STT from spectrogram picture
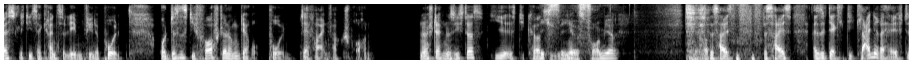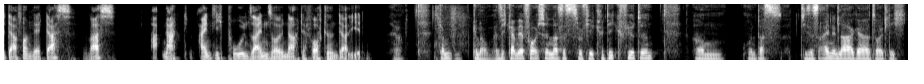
westlich dieser Grenze leben viele Polen. Und das ist die Vorstellung der Polen, sehr vereinfacht gesprochen. Ne, Steffen, du siehst das? Hier ist die Kürze. Ich sehe es vor mir. Ja. Das heißt, das heißt, also der, die kleinere Hälfte davon wäre das, was nach, eigentlich Polen sein soll nach der Vorstellung der Alliierten. Ja, kann, genau. Also ich kann mir vorstellen, dass es zu viel Kritik führte ähm, und dass dieses eine Lager deutlich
